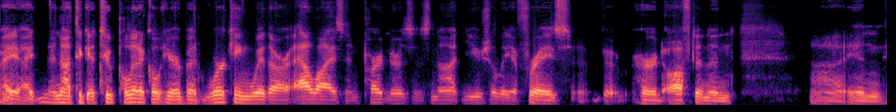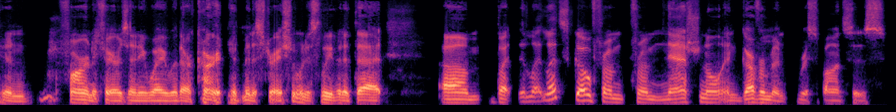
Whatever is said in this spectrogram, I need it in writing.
I, I, not to get too political here, but working with our allies and partners is not usually a phrase uh, heard often in uh, in in foreign affairs anyway. With our current administration, we'll just leave it at that. Um, but let, us go from from national and government responses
